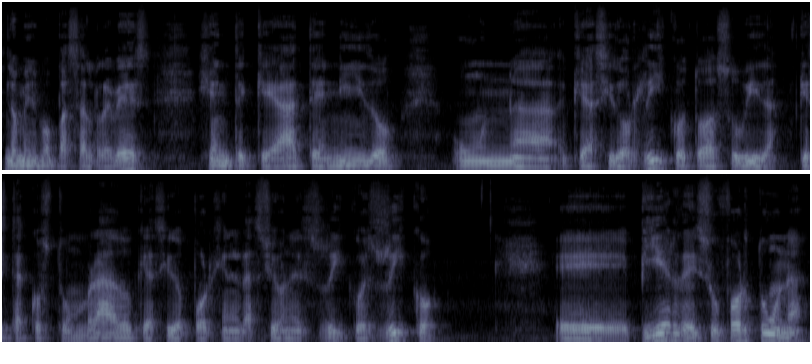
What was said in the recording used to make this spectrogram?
Lo mismo pasa al revés, gente que ha tenido una, que ha sido rico toda su vida, que está acostumbrado, que ha sido por generaciones rico, es rico, eh, pierde su fortuna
